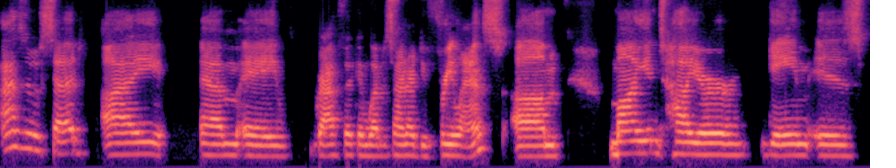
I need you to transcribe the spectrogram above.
as it was said, I am a graphic and web designer. I do freelance. Um, my entire game is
